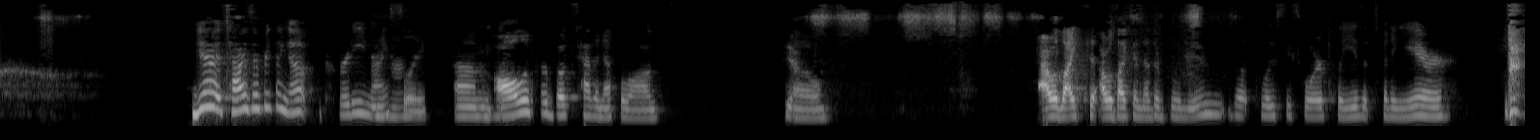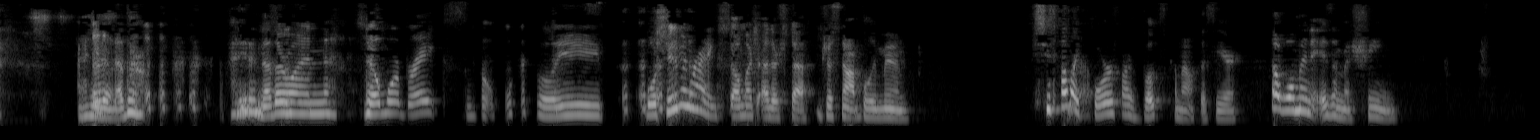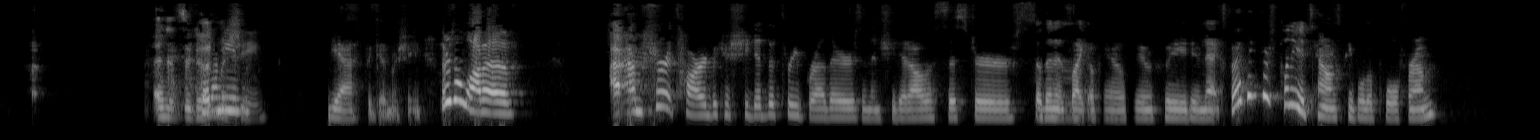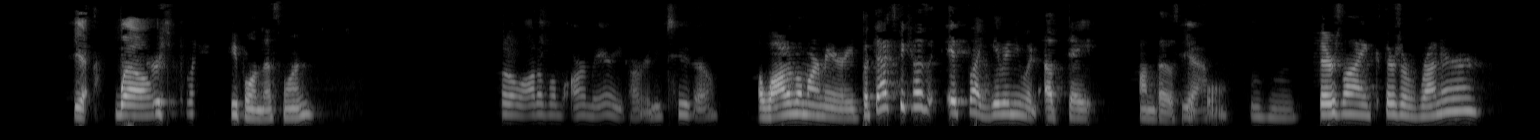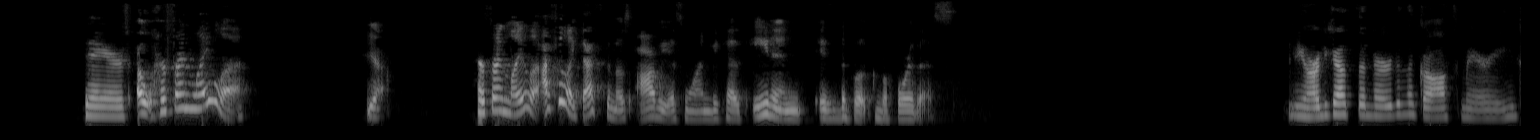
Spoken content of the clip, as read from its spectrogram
Yeah, it ties everything up pretty Mhm. nicely. Um, Mhm. all of her books have an epilogue. Yeah. So I would like to I would like another Blue Moon book, Lucy Score, please. It's been a year. I need another I need another one. no more breaks. No more. Please. Well, she's been writing so much other stuff, just not Blue Moon. She's had like four or five books come out this year. That woman is a machine. And it's a good But I mean- machine. Yeah, it's a good machine. There's a lot of, I, I'm sure it's hard because she did the three brothers and then she did all the sisters. So then it's Mhm. like, okay, who, who do you do next? But I think there's plenty of townspeople to pull from. Yeah. Well, There's plenty of people in this one. But a lot of them are married already too, though. A lot of them are married, but that's because it's like giving you an update on those Yeah. people. Mm-hmm. There's like, there's a runner. There's, oh, her friend Layla. Yeah. Her friend Layla. I feel like that's the most obvious one because Eden is the book before this. And you already got the nerd and the goth married.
